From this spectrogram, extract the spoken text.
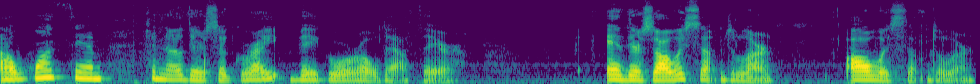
I want them to know there's a great big world out there. And there's always something to learn. Always something to learn.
